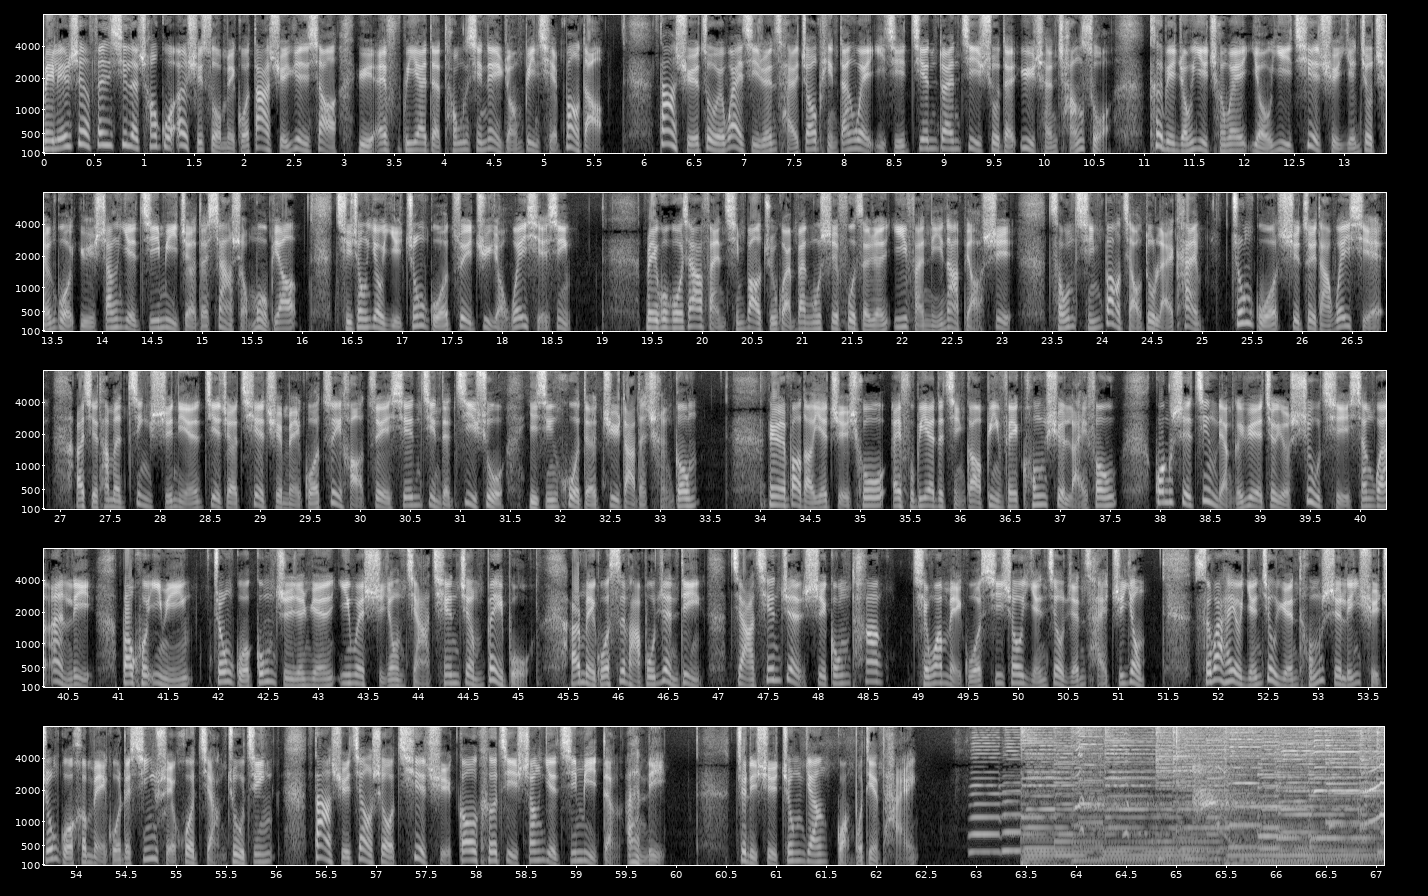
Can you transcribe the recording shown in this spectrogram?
美联社分析了超过二十所美国大学院校与 FBI 的通信内容，并且报道，大学作为外籍人才招聘单位以及尖端技术的育成场所，特别容易成为有意窃取研究成果与商业机密者的下手目标，其中又以中国最具有威胁性。美国国家反情报主管办公室负责人伊凡尼娜表示，从情报角度来看，中国是最大威胁，而且他们近十年借着窃取美国最好、最先进的技术，已经获得巨大的成功。另外，报道也指出，FBI 的警告并非空穴来风，光是近两个月就有数起相关案例，包括一名中国公职人员因为使用假签证被捕，而美国司法部认定假签证是供他。前往美国吸收研究人才之用。此外，还有研究员同时领取中国和美国的薪水或奖助金，大学教授窃取高科技商业机密等案例。这里是中央广播电台。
